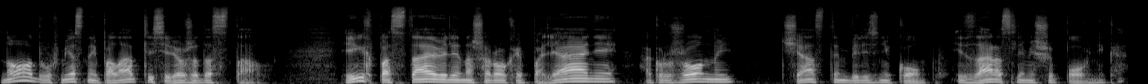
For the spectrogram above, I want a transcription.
но двухместные палатки Сережа достал. Их поставили на широкой поляне, окруженной частым березняком и зарослями шиповника.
